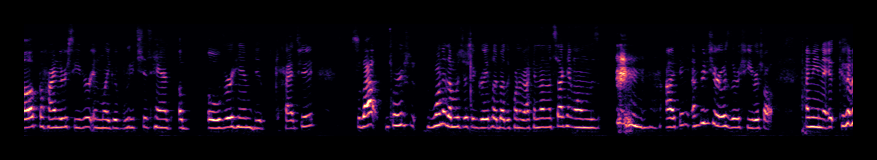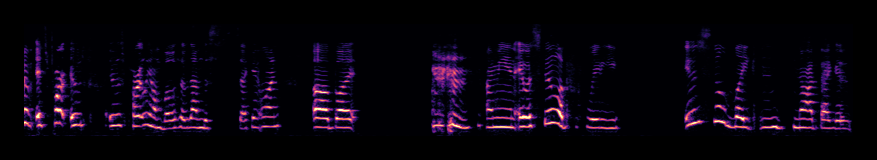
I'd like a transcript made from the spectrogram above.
up behind the receiver and like reached his hands up over him to catch it so that first one of them was just a great play by the cornerback and then the second one was i think i'm pretty sure it was the receiver's fault i mean it could have it's part it was it was partly on both of them the second one uh but i mean it was still a pretty it was still like n- not that good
